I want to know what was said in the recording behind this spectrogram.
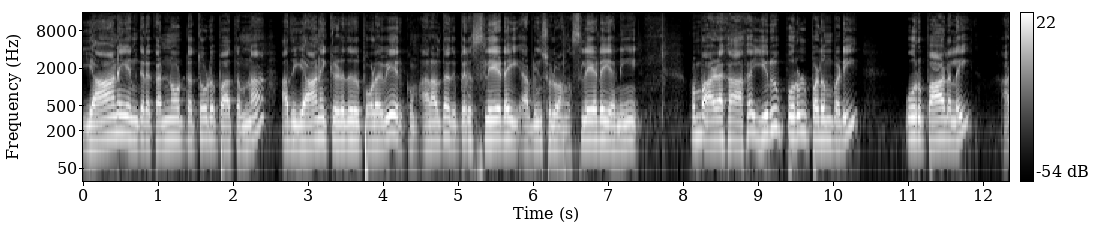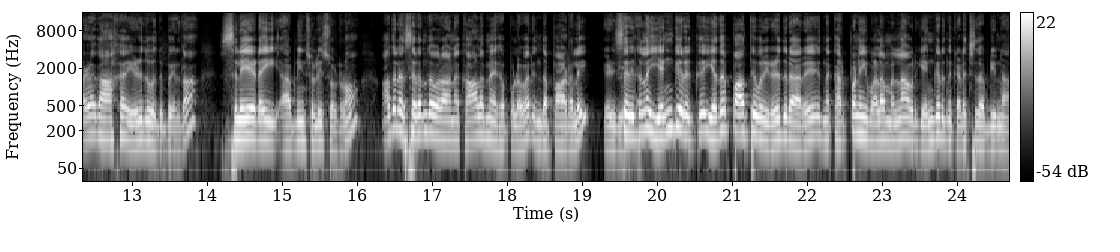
யானை என்கிற கண்ணோட்டத்தோடு பார்த்தோம்னா அது யானைக்கு எழுதுறது போலவே இருக்கும். அதனால தான் இது பேர் ஸ்லேடை அப்படின்னு சொல்லுவாங்க. ஸ்லேடை அணி. ரொம்ப அழகாக இரு பொருள்படும்படி ஒரு பாடலை அழகாக எழுதுவது பேர் தான் ஸ்லேடை அப்படின்னு சொல்லி சொல்கிறோம் அதில் சிறந்தவரான காலமேக புலவர் இந்த பாடலை எழுதி சரி இதெல்லாம் எங்கே இருக்குது எதை பார்த்து இவர் எழுதுகிறாரு இந்த கற்பனை வளமெல்லாம் அவருக்கு எங்கேருந்து கிடச்சிது அப்படின்னா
